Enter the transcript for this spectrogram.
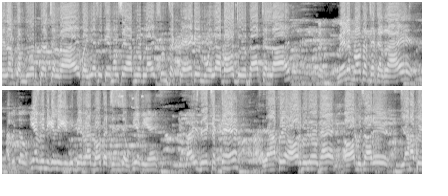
मेला कमज़ोर पर चल रहा है भैया जी के मुँह से आप लोग लाइव सुन सकते हैं की मेला बहुत जोरदार चल रहा है। मेला बहुत अच्छा चल रहा है अभी चौकियाँ भी निकलेगी कुछ देर बाद बहुत अच्छी अच्छी चौकियाँ भी हैं। गाइस देख सकते हैं यहाँ पे और भी लोग हैं और भी सारे यहाँ पे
